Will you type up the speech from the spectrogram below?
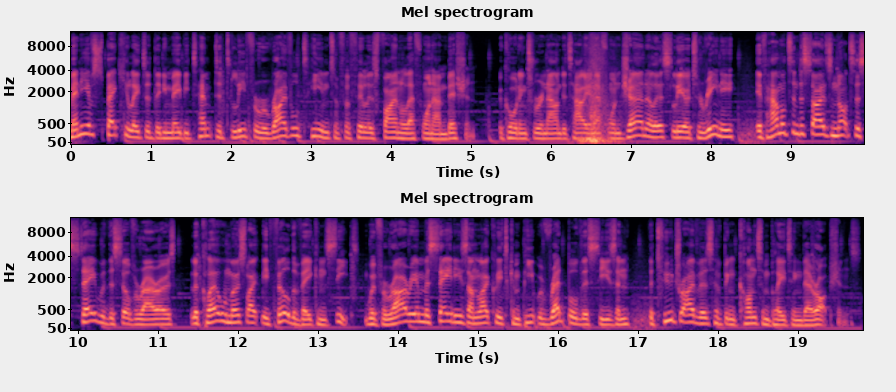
many have speculated that he may be tempted to leave for a rival team to fulfill his final F1 ambition. According to renowned Italian F1 journalist Leo Turrini, if Hamilton decides not to stay with the Silver Arrows, Leclerc will most likely fill the vacant seat. With Ferrari and Mercedes unlikely to compete with Red Bull this season, the two drivers have been contemplating their options.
